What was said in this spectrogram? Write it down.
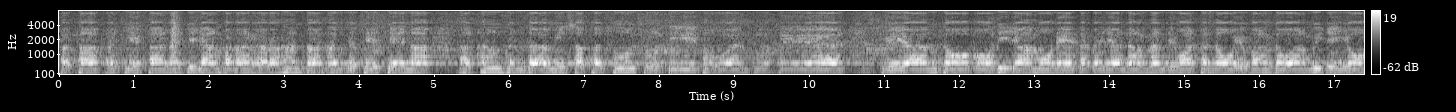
ปัตตาปเจกานันติยังพลังอรหันตานันจะเทเชนะ สักขังพันดามิสัพพโสสุทีภวันตุเตเทียนโตโพธิยาโมเดสกยานังนันติวัฒโนยวังตวังวิจโยง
